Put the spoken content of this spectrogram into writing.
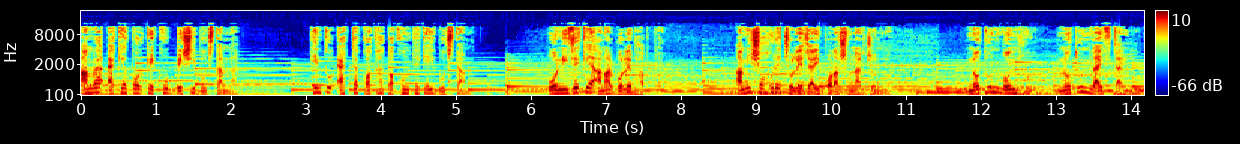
আমরা একে অপরকে খুব বেশি বুঝতাম না। কিন্তু একটা কথা তখন থেকেই বুঝতাম। ও নিজেকে আমার বলে ভাবত। আমি শহরে চলে যাই পড়াশোনার জন্য। নতুন বন্ধু, নতুন লাইফস্টাইল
